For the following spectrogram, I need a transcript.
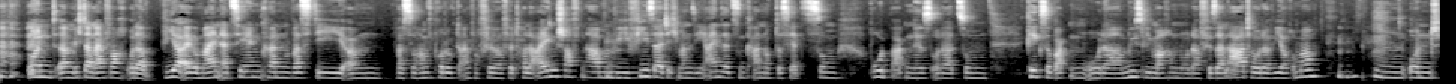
und ähm, ich dann einfach oder wir allgemein erzählen können, was die, ähm, was so Hanfprodukte einfach für, für tolle Eigenschaften haben und wie mhm. vielseitig man sie einsetzen kann, ob das jetzt zum Brotbacken ist oder zum Kekse backen oder Müsli machen oder für Salate oder wie auch immer. Mhm. Und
